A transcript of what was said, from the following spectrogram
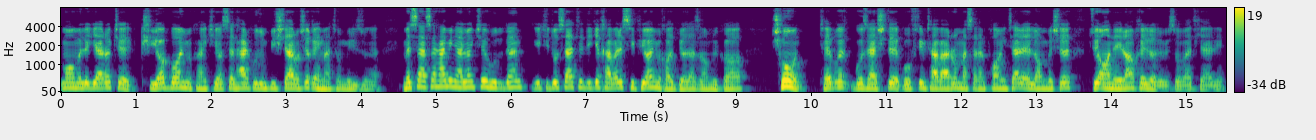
معامله که کیا بای می‌کنن کیا سل هر کدوم بیشتر باشه قیمت رو میریزونه. مثل اصلا همین الان که حدودا یکی دو ساعت دیگه خبر سی پی آی می‌خواد بیاد از آمریکا. چون طبق گذشته گفتیم تورم مثلا پایینتر اعلام بشه توی آن ایران خیلی راجع صحبت کردیم.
